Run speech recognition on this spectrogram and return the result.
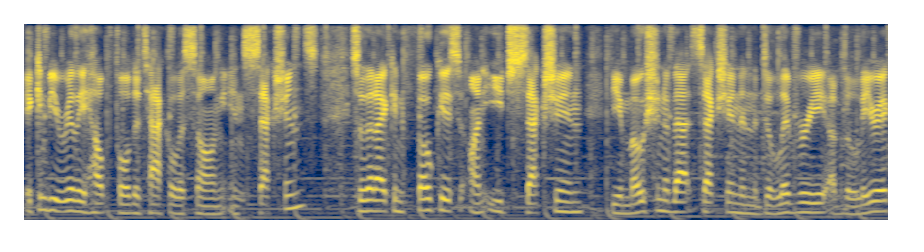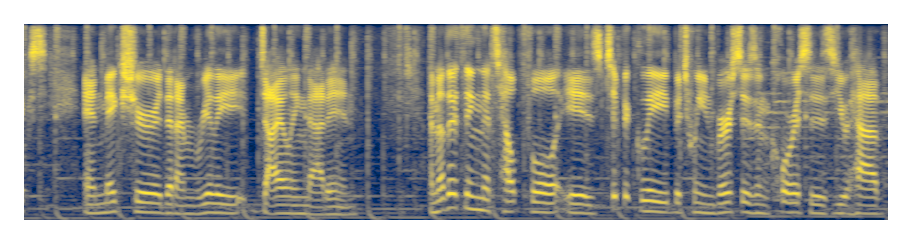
it can be really helpful to tackle a song in sections so that I can focus on each section, the emotion of that section, and the delivery of the lyrics, and make sure that I'm really dialing that in. Another thing that's helpful is typically between verses and choruses, you have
